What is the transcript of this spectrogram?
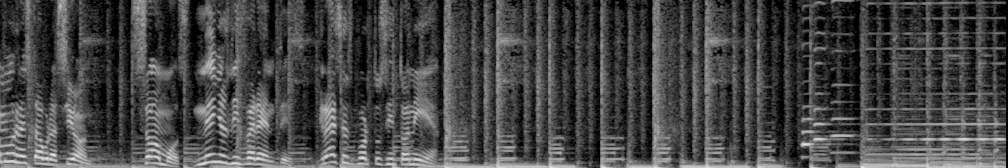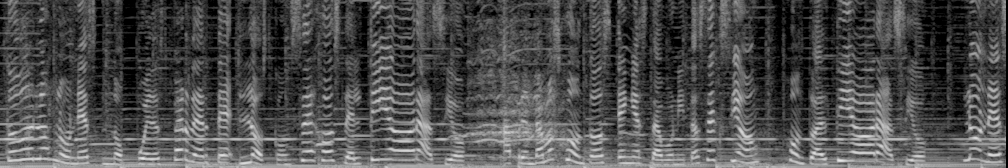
Somos Restauración. Somos niños diferentes. Gracias por tu sintonía. Todos los lunes no puedes perderte los consejos del tío Horacio. Aprendamos juntos en esta bonita sección junto al tío Horacio. Lunes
